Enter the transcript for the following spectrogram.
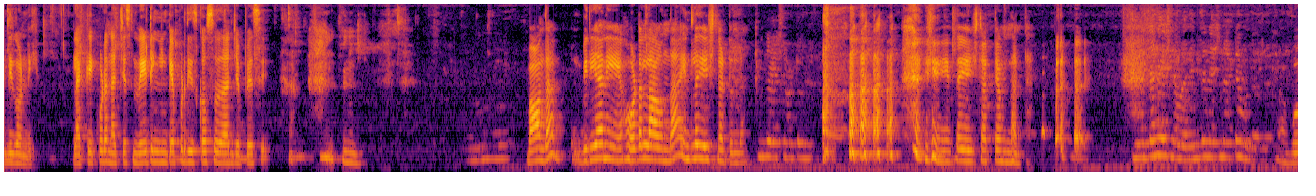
ఇదిగోండి. లక్కీ కూడా నచ్చేసింది. వెయిటింగ్ ఇంకెప్పుడు తీసుకొస్తుందా అని చెప్పేసి. బాగుందా? బిర్యానీ హోటల్లా ఉందా? ఇంట్లో చేసినట్టుందా? ఇంట్లో చేసినట్టే ఉందంట. అబ్బో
